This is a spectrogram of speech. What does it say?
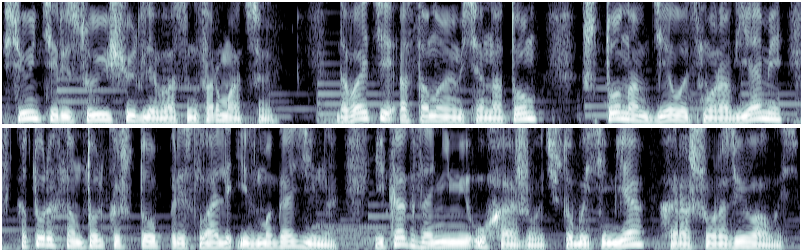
всю интересующую для вас информацию. Давайте остановимся на том, что нам делать с муравьями, которых нам только что прислали из магазина, и как за ними ухаживать, чтобы семья хорошо развивалась.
